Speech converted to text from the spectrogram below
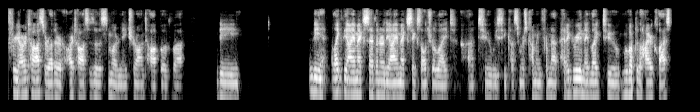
FreeRTOS or other RTOSs of a similar nature on top of uh, the the like the IMX7 or the IMX6 UltraLite uh, 2, we see customers coming from that pedigree, and they'd like to move up to the higher class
